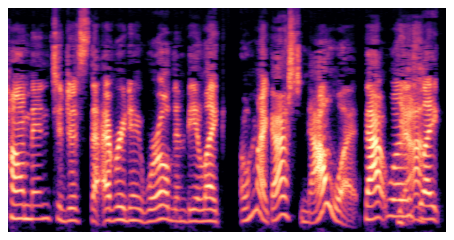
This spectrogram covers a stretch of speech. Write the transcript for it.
come into just the everyday world and be like, oh my gosh, now what? That was Yeah. like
